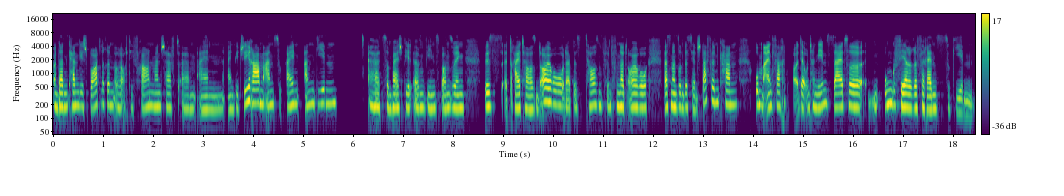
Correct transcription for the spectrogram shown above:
Und dann kann die Sportlerin oder auch die Frauenmannschaft ähm, ein, ein Budgetrahmen an, ein, angeben äh, zum Beispiel irgendwie ein Sponsoring bis 3000 Euro oder bis 1500 Euro, was man so ein bisschen staffeln kann, um einfach der Unternehmensseite eine ungefähre Referenz zu geben.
